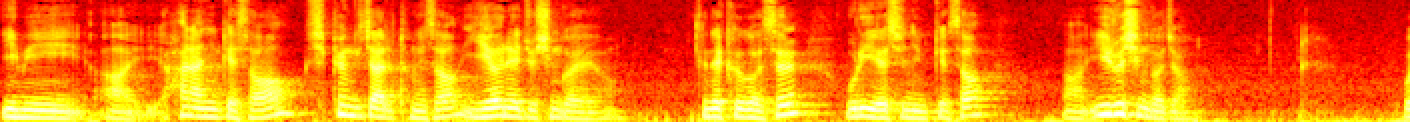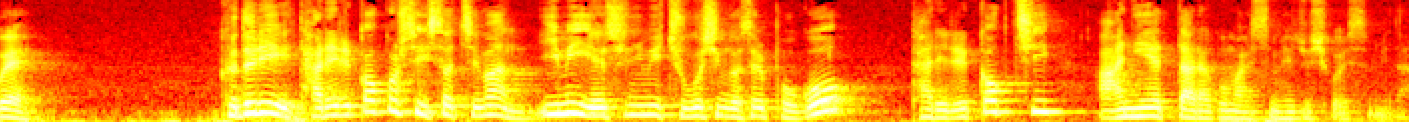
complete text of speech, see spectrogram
이미 아, 하나님께서 시편 기자를 통해서 예언해 주신 거예요. 근데 그것을 우리 예수님께서 어, 이루신 거죠. 왜? 그들이 다리를 꺾을 수 있었지만 이미 예수님이 죽으신 것을 보고 다리를 꺾지 아니했다라고 말씀해 주시고 있습니다.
